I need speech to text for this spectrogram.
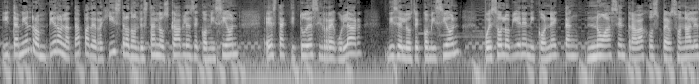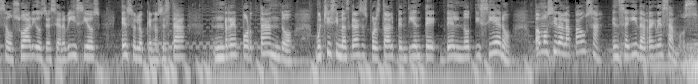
y también rompieron la tapa de registro donde están los cables de comisión. Esta actitud es irregular dice los de comisión, pues solo vienen y conectan, no hacen trabajos personales a usuarios de servicios. Eso es lo que nos está reportando. Muchísimas gracias por estar al pendiente del noticiero. Vamos a ir a la pausa. Enseguida regresamos.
